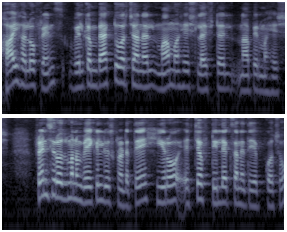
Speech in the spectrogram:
Hi hello friends welcome back to our channel మా మహేష్ లైఫ్ స్టైల్ నా పేరు మహేష్. ఫ్రెండ్స్ ఈరోజు మనం వెహికల్ చూసుకున్నట్టయితే హీరో హెచ్ఎఫ్ డీలెక్స్ అనేది చెప్పుకోవచ్చు.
